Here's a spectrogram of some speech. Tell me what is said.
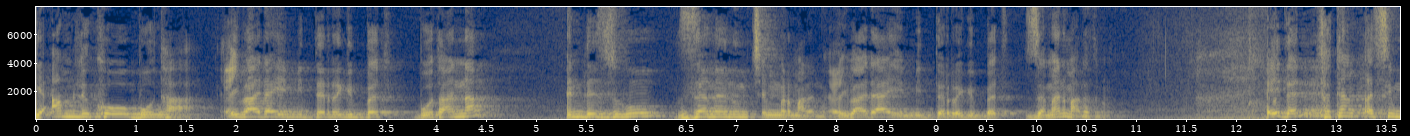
የአምልኮ ቦታ ዒባዳ የሚደረግበት ቦታና እንደዚሁ ዘመኑም ጭምር ማለት ነው። ዒባዳ የሚደረግበት ዘመን ማለት ነው። ኢዘን ፈተንቀሲሙ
